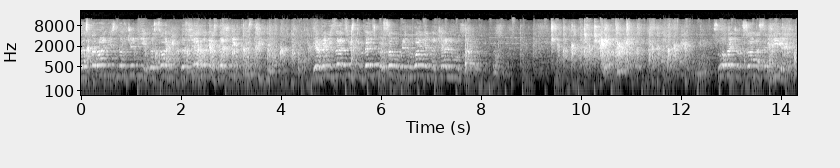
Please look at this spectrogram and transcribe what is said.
За старанність навчанні, досягнення значних успіхів і організації студентського самоврядування в начальному закладі. Сохач Оксана Сергіївна,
